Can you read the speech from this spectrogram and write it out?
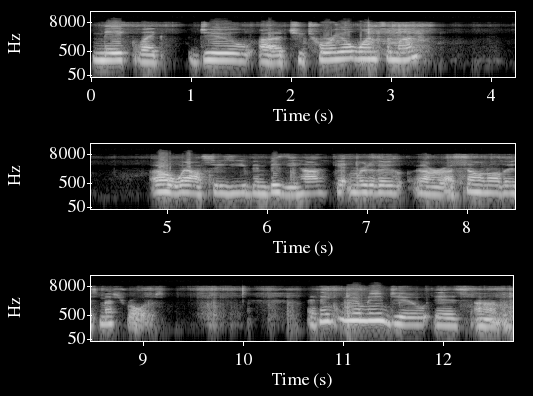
make like, do a tutorial once a month. Oh, wow, Susie, you've been busy, huh? Getting rid of those, or uh, selling all those mesh rollers. I think what I'm going to do is um,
